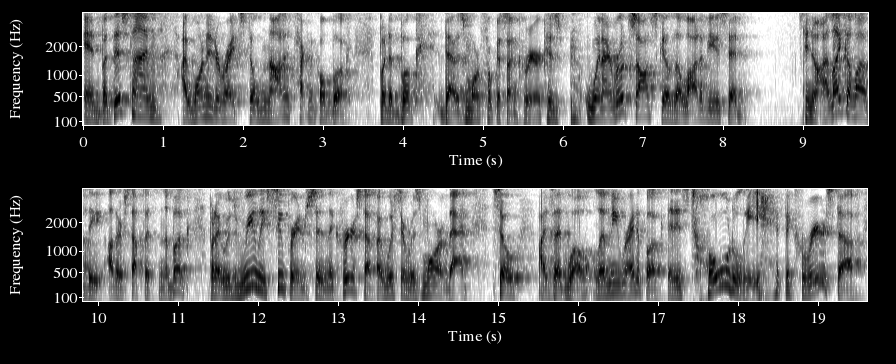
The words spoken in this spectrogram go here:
And but this time i wanted to write still not a technical book but a book that was more focused on career. Because when i wrote soft skills a lot of you said you know, I like a lot of the other stuff that's in the book, but I was really super interested in the career stuff. I wish there was more of that. So I said, well, let me write a book that is totally the career stuff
